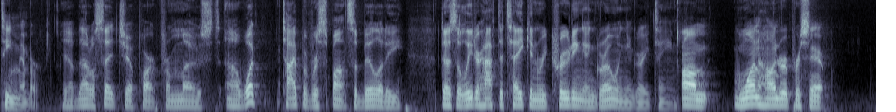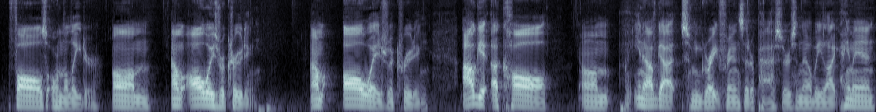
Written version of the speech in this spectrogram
team member. Yeah, that'll set you apart from most. Uh, what type of responsibility does the leader have to take in recruiting and growing a great team? Um, 100% falls on the leader. Um, I'm always recruiting. I'm always recruiting. I'll get a call. Um, you know, I've got some great friends that are pastors, and they'll be like, "Hey, man,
